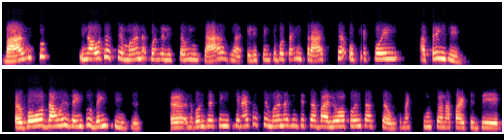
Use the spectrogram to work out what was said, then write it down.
básico, e na outra semana, quando eles estão em casa, eles têm que botar em prática o que foi aprendido. Eu vou dar um exemplo bem simples. uh, vamos dizer assim, que nessa semana a gente trabalhou a plantação, como é que funciona a parte de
